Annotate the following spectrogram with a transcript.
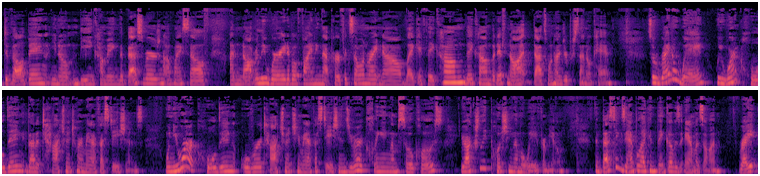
developing, you know, becoming the best version of myself. I'm not really worried about finding that perfect someone right now. Like if they come, they come, but if not, that's 100% okay. So, right away, we weren't holding that attachment to our manifestations. When you are holding over attachment to your manifestations, you are clinging them so close, you're actually pushing them away from you. The best example I can think of is Amazon, right?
